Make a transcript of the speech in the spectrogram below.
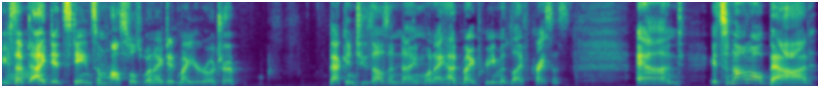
Except I did stay in some hostels when I did my Euro trip back in 2009 when I had my pre midlife crisis. And it's not all bad,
